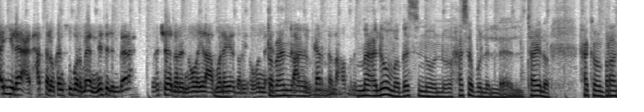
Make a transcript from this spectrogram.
أي لاعب حتى لو كان سوبرمان نزل امبارح ما كانش يقدر إن هو يلعب ولا يقدر يقوم طبعا بعد الكارثة اللي حصلت. معلومة بس إنه إنه حسبوا للتايلور. حكم المباراه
